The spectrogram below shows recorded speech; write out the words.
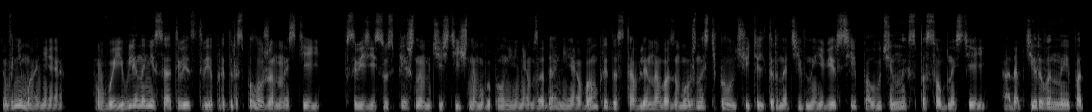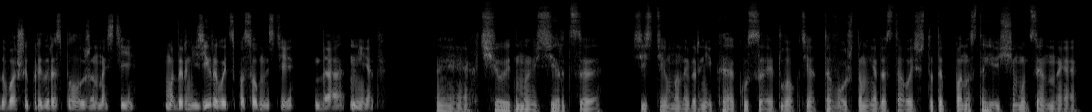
Внимание! Выявлено несоответствие предрасположенностей. В связи с успешным частичным выполнением задания вам предоставлена возможность получить альтернативные версии полученных способностей, адаптированные под ваши предрасположенности. Модернизировать способности? Да, нет. Эх, чует мое сердце. Система наверняка кусает локти от того, что мне досталось что-то по-настоящему ценное.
